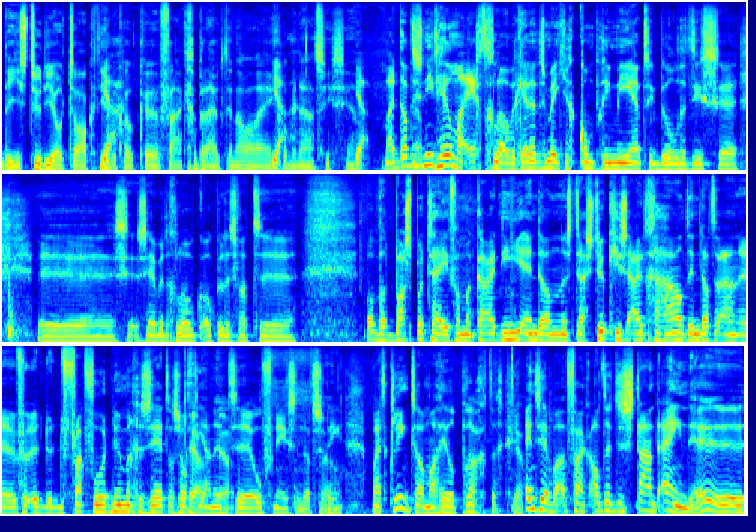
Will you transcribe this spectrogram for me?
die studio talk, die heb ik ook vaak gebruikt in allerlei combinaties. Ja. Ja, maar dat is niet helemaal echt, geloof ik. Hè? Dat is een beetje gecomprimeerd. Ik bedoel, dat is, ze, ze hebben er geloof ik ook wel eens wat, wat, baspartijen van McCartney. En dan daar stukjes uitgehaald en dat aan, de- vlak voor het nummer gezet. Alsof Ja, hij aan ja. het eh, oefenen is en dat soort Ja. dingen. Maar het klinkt allemaal heel prachtig. En ze hebben vaak altijd een staand einde. Hè? Eh,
